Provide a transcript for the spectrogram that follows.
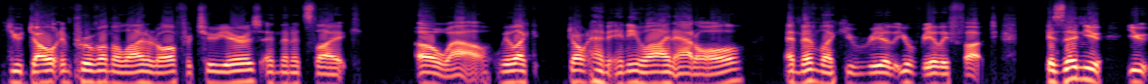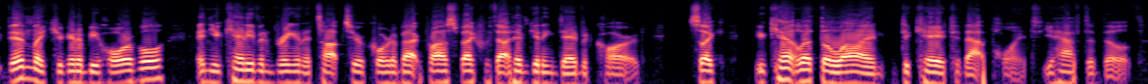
you don't improve on the line at all for two years and then it's like, oh wow, we like don't have any line at all. And then like you really you're really fucked. Because then you you then like you're gonna be horrible and you can't even bring in a top tier quarterback prospect without him getting David Carr'd. So like you can't let the line decay to that point. You have to build.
